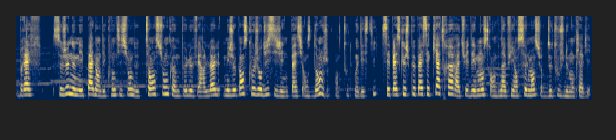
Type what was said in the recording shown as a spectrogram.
Bref, ce jeu ne met pas dans des conditions de tension comme peut le faire LOL, mais je pense qu'aujourd'hui, si j'ai une patience d'ange, en toute modestie, c'est parce que je peux passer 4 heures à tuer des monstres en appuyant seulement sur deux touches de mon clavier.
